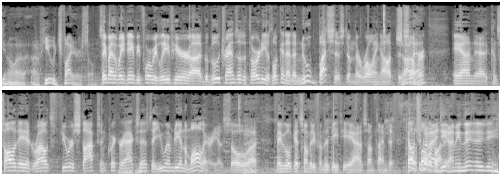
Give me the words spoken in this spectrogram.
you know, a, a huge fire. So Say, by the way, Dave, before we leave here, uh, the Blue Transit Authority is looking at a new bus system they're rolling out this Saw that. And uh, consolidated routes, fewer stops, and quicker access to UMD in the mall area. So uh, maybe we'll get somebody from the DTA on sometime to tell that's us a all good about idea. it. I mean, they, they-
